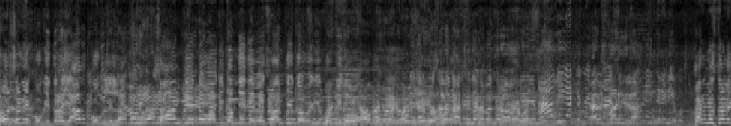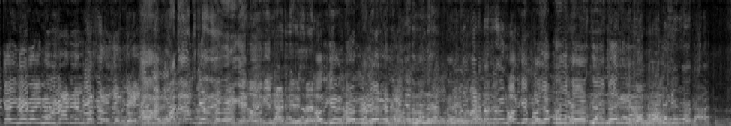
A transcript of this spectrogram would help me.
ಘೋಷಣೆ ಕೂಗಿದ್ರ ಯಾರು ಕೂಗ್ಲಿಲ್ಲ ಶಾಂತಿಯುತವಾಗಿ ಬಂದಿದ್ದೇವೆ ಶಾಂತಿಯುತವಾಗಿ ಕೊಟ್ಟಿದ್ದೇವೆ ಧರ್ಮಸ್ಥಳಕ್ಕೆ ಐನೂರು ಐನೂರು ಗಾಡಿಯಲ್ಲಿ ಬರ್ತಾರೆ ಜನಗಳು. ಅವ್ರಿಗೆ ಏನ್ ಮಾಡ್ತೀರಿ ಸರ್? ಅವ್ರಿಗೆ ಕಾನೂನು ಬೇರೆನಾ? ಅವ್ರಿಗೆ ಪ್ರಜಾಪ್ರಭುತ್ವ ವ್ಯವಸ್ಥೆಯಲ್ಲಿ ಬೇರೆ ಕಾನೂನು.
